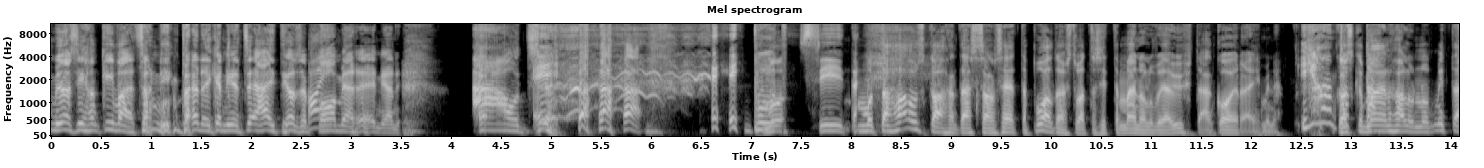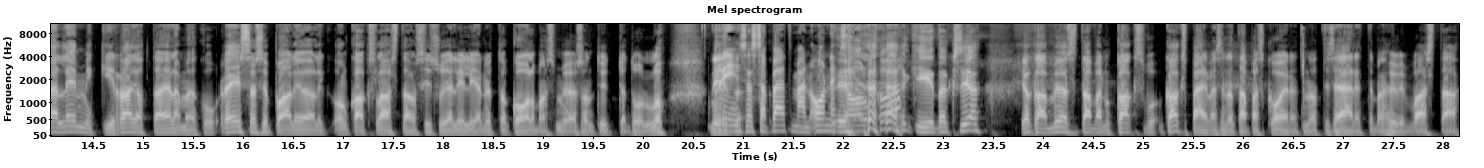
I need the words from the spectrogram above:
myös ihan kiva, että se on niin päin, eikä niin, että se äiti on se Ai. Pomeranian. Ouch! Ei, ei puhuta siitä. Mutta hauskaahan tässä on se, että puolitoista vuotta sitten mä en ollut vielä yhtään koiraihminen. Ihan Koska totta. mä en halunnut mitään lemmikkiä rajoittaa elämään, kun reissasi jo paljon, oli, on kaksi lasta, on Sisu ja Lili ja nyt on kolmas myös, on tyttö tullut. Niin- Prinsessa Batman, onneksi olkoon. Kiitoksia. Joka on myös tavannut kaksi, kaksipäiväisenä tapas koirat, ne otti se äärettömän hyvin vastaan.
